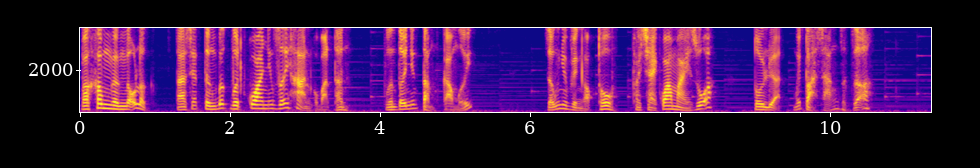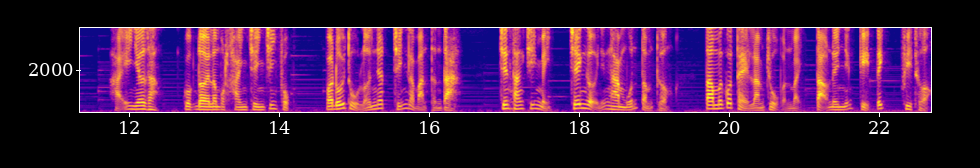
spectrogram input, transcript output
và không ngừng nỗ lực, ta sẽ từng bước vượt qua những giới hạn của bản thân, vươn tới những tầm cao mới. Giống như viên ngọc thô phải trải qua mài rũa, tôi luyện mới tỏa sáng rực rỡ. Hãy nhớ rằng cuộc đời là một hành trình chinh phục và đối thủ lớn nhất chính là bản thân ta. Chiến thắng chính mình, chế ngự những ham muốn tầm thường, ta mới có thể làm chủ vận mệnh, tạo nên những kỳ tích phi thường.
